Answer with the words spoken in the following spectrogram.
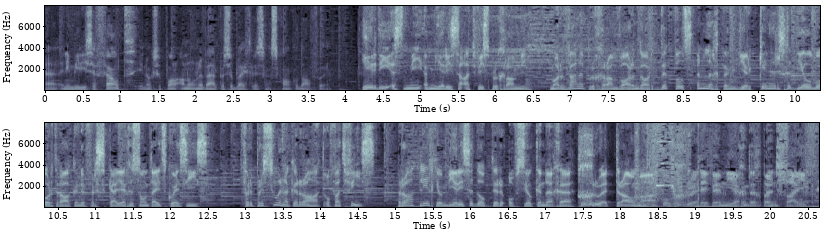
uh, in die mediese veld en ook so 'n paar ander onderwerpe so bly gerus geskakel daarvoor. Hierdie is nie 'n mediese adviesprogram nie, maar wel 'n program waarin daar dikwels inligting deur kenners gedeel word rakende verskeie gesondheidskwessies. Vir persoonlike raad of advies, raadpleeg jou mediese dokter of sielkundige. Groot trauma op Groot FM 90.5.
